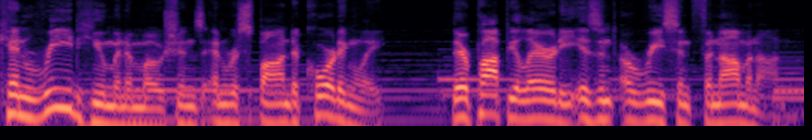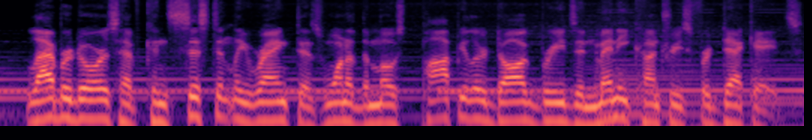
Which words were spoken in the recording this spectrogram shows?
can read human emotions and respond accordingly. Their popularity isn't a recent phenomenon. Labradors have consistently ranked as one of the most popular dog breeds in many countries for decades.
